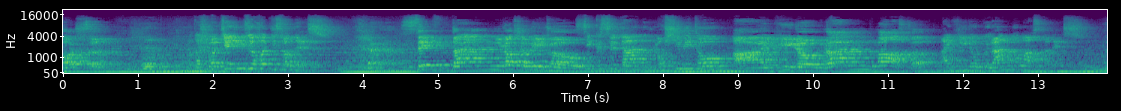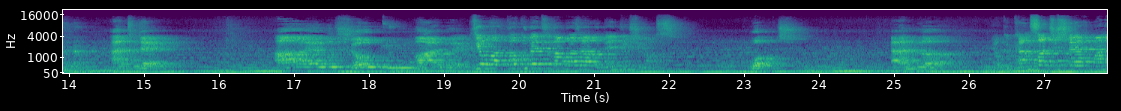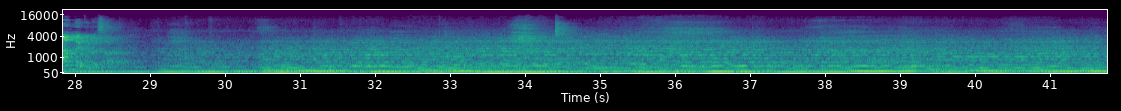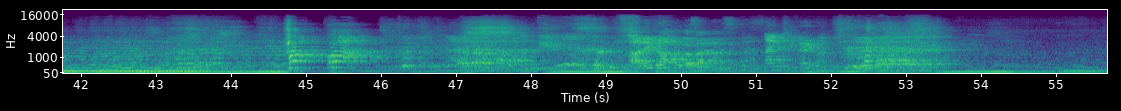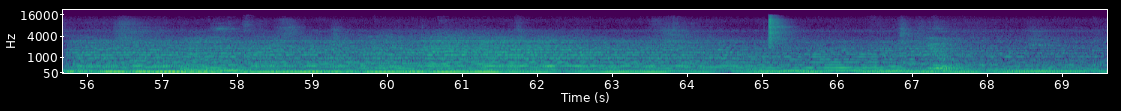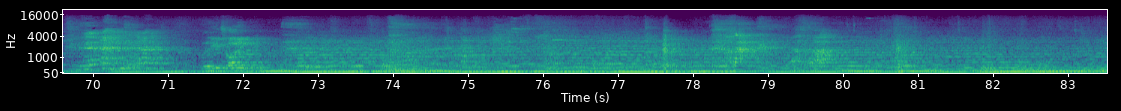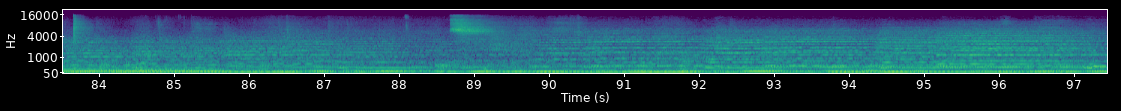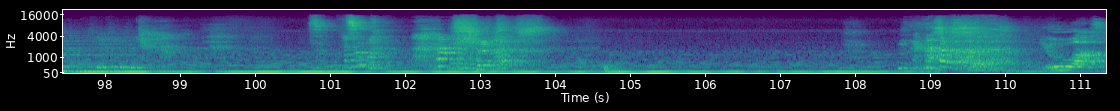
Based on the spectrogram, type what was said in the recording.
Hodgson, 私はジェームズ・ホッジソンです。 Sixth Dan Yoshimito, シックスダン・ヨシミと Aikido Grand Master, 合気道グランドマスターです。 and today I will show you my way. 今日は特別な技を伝授します。 Watch and learn. よく観察して学んでください。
